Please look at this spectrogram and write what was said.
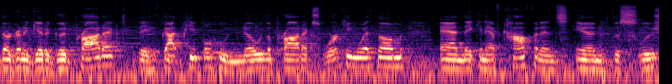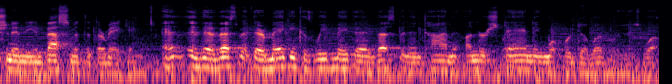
they're going to get a good product. They've got people who know the products working with them, and they can have confidence in the solution and the investment that they're making. And, and the investment they're making, because we've made the investment in time and understanding what we're delivering as well.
